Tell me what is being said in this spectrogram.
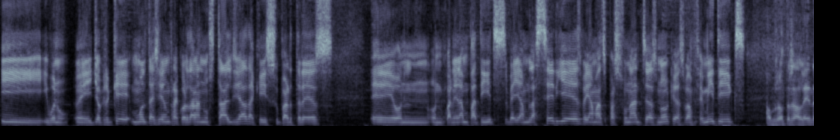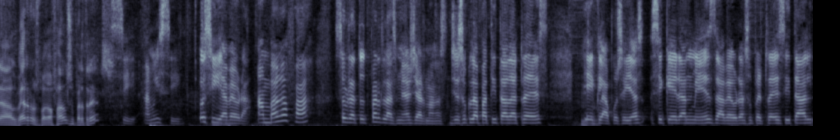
i, i bueno, eh, jo crec que molta gent recorda la nostàlgia d'aquell Super 3 eh, on, on quan érem petits veiem les sèries, veiem els personatges no?, que es van fer mítics. A vosaltres, Helena Albert, us va agafar el Super 3? Sí, a mi sí. O sigui, a veure, em va agafar sobretot per les meves germanes. Jo sóc la petita de 3 mm. i, clar, doncs elles sí que eren més de veure Super 3 i tal,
